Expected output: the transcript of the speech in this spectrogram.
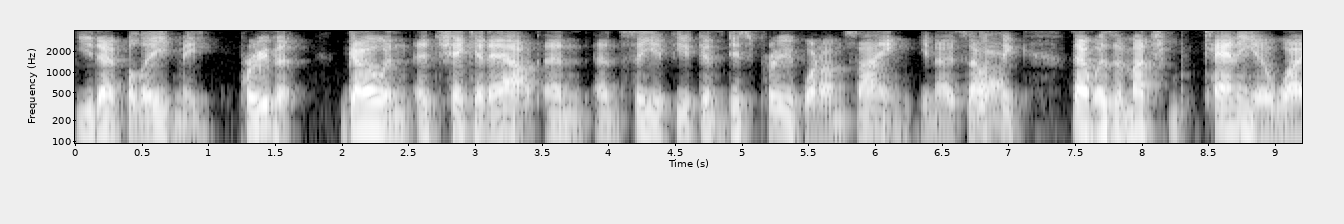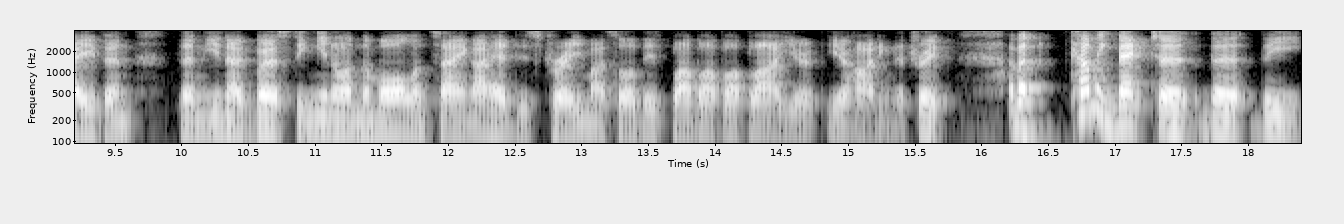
you don't believe me, prove it. Go and, and check it out, and and see if you can disprove what I'm saying." You know, so yeah. I think that was a much cannier way than than you know bursting in on them all and saying, "I had this dream, I saw this, blah blah blah blah." You're you're hiding the truth. But coming back to the the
